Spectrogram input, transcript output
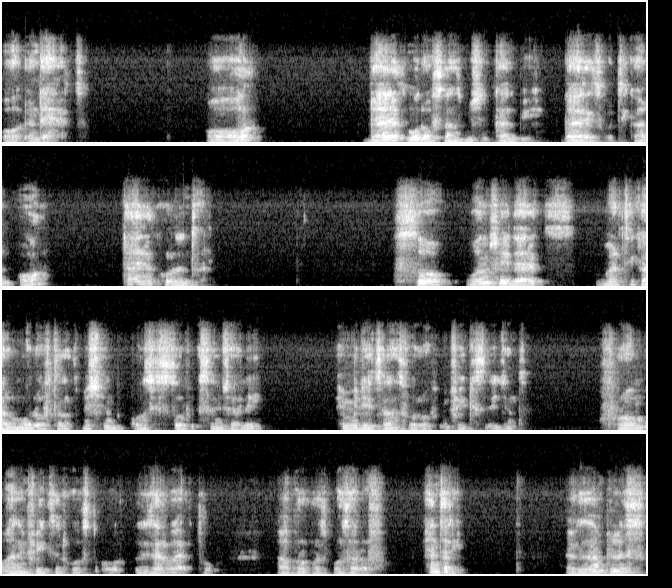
or indirect. Or, direct mode of transmission can be direct vertical or direct horizontal. So, when we say direct vertical mode of transmission consists of essentially immediate transfer of infectious agent from an infected host or reservoir to appropriate portal of entry. Examples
